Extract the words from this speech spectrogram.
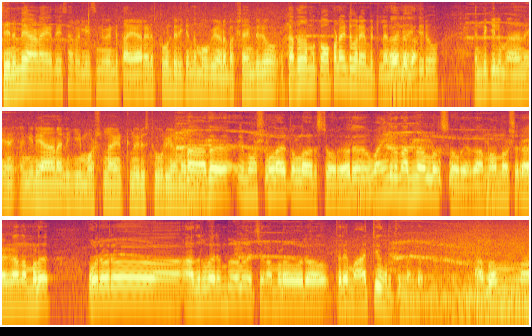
സിനിമയാണ് ഏകദേശം റിലീസിന് വേണ്ടി തയ്യാറെടുത്തുകൊണ്ടിരിക്കുന്ന മൂവിയാണ്. പക്ഷെ അതിന്റെ ഒരു കഥ നമുക്ക് ഓപ്പൺ ആയിട്ട് പറയാൻ പറ്റില്ല. എന്നാലും അതിന്റെ ഒരു എന്തെങ്കിലും എങ്ങനെയാണ് അല്ലെങ്കിൽ ഇമോഷണൽ ആയിട്ടുള്ള ഒരു സ്റ്റോറിയാണ് അത് ഇമോഷണൽ ആയിട്ടുള്ള ഒരു സ്റ്റോറി ഒരു ഭയങ്കര നന്മയുള്ള ഒരു സ്റ്റോറിയാണ് കാരണം എന്ന് വെച്ച് കഴിഞ്ഞാൽ നമ്മൾ ഓരോരോ അതിർവരമ്പുകൾ വെച്ച് നമ്മൾ ഓരോരുത്തരെ മാറ്റി നിർത്തുന്നുണ്ട്. അപ്പം ആ,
